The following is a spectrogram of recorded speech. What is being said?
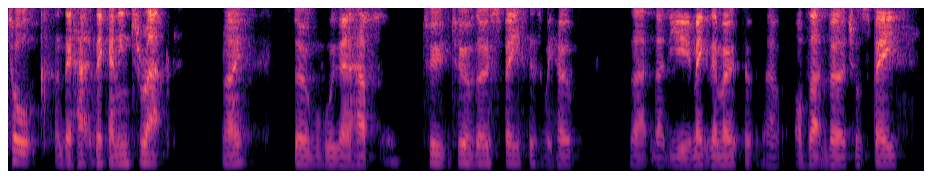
talk and they ha- they can interact right so we're going to have two two of those spaces we hope that that you make the most of uh, of that virtual space.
